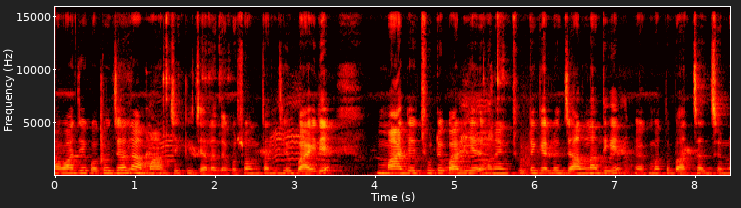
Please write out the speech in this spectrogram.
হওয়া যে কত জ্বালা, মার যে কী জ্বালা। দেখো, সন্তান যে বাইরে মা যে ছুটে পালিয়ে মানে ছুটে গেল জানলা দিয়ে একমাত্র বাচ্চার জন্য।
